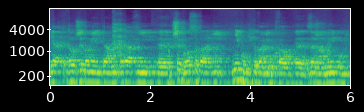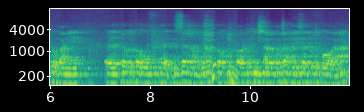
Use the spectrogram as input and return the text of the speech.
Jak dobrze pamiętam, radni e, przegłosowali niepublikowanie uchwał e, zarządu, niepublikowanie protokołów z zarządu, bo uchwała techniczna robocza jest zaprotokołowana.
